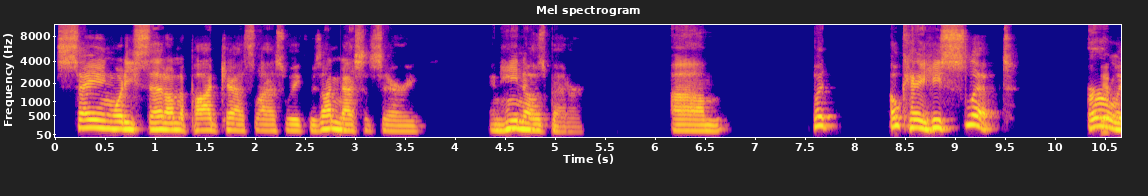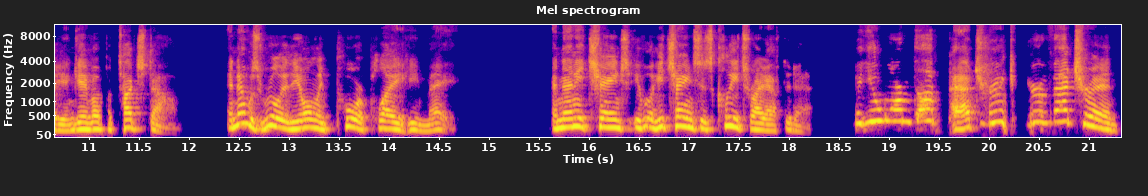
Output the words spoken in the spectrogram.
saying what he said on the podcast last week was unnecessary, and he knows better. Um, but okay, he slipped early yeah. and gave up a touchdown, and that was really the only poor play he made. And then he changed. He changed his cleats right after that. But you warmed up, Patrick. You're a veteran.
